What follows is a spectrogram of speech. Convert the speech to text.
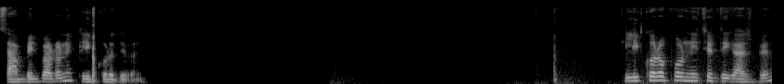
সাবমিট বাটনে ক্লিক করে দেবেন। ক্লিক করার পর নিচের দিকে আসবেন।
